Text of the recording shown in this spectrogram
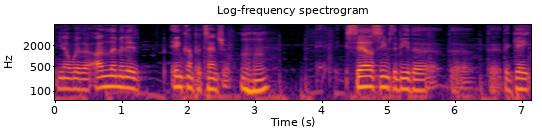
You know, with an unlimited income potential. Sales seems to be the the the, the gate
